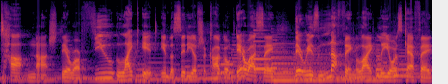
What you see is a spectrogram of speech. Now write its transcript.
top notch. There are few like it in the city of Chicago. Dare I say, there is nothing like Lior's Cafe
